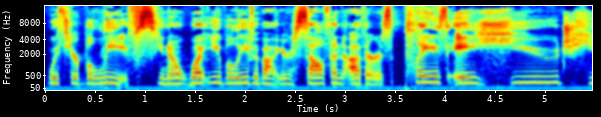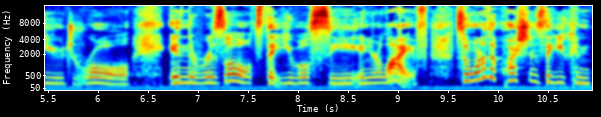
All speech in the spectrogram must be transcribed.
with your beliefs. You know, what you believe about yourself and others plays a huge, huge role in the results that you will see in your life. So, one of the questions that you can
